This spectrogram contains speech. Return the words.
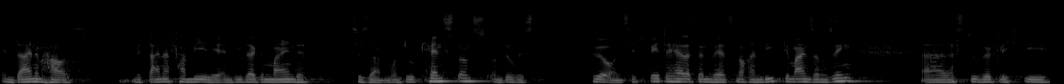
in deinem Haus, mit deiner Familie, in dieser Gemeinde zusammen. Und du kennst uns und du bist für uns. Ich bete, Herr, dass wenn wir jetzt noch ein Lied gemeinsam singen, äh, dass du wirklich die,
